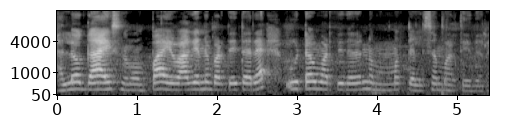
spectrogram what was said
ಹಲೋ ಗಾಯ್ಸ್ ನಮ್ಮಪ್ಪ ಇವಾಗೇನೆ ಬರ್ತಿದ್ದಾರೆ. ಊಟ ಮಾಡ್ತಿದ್ದಾರೆ ನಮ್ಮಮ್ಮ ಕೆಲಸ ಮಾಡ್ತಿದ್ದಾರೆ.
